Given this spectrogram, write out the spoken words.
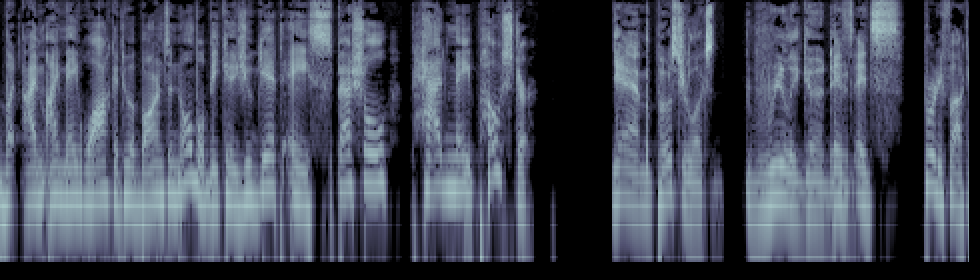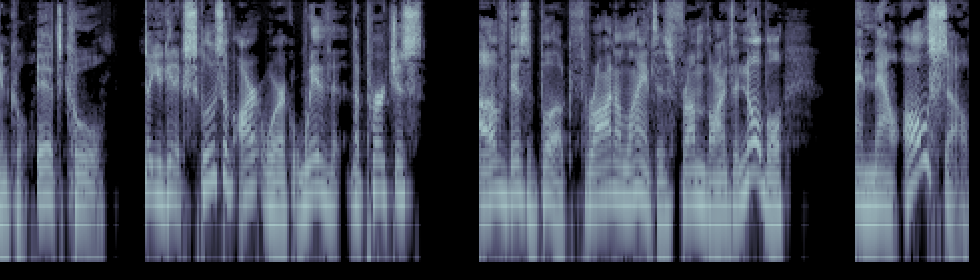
But i I may walk into a Barnes and Noble because you get a special Padme poster. Yeah, and the poster looks really good, dude. It's, it's pretty fucking cool. It's cool. So you get exclusive artwork with the purchase of this book, Thrawn Alliances from Barnes and Noble. And now also,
